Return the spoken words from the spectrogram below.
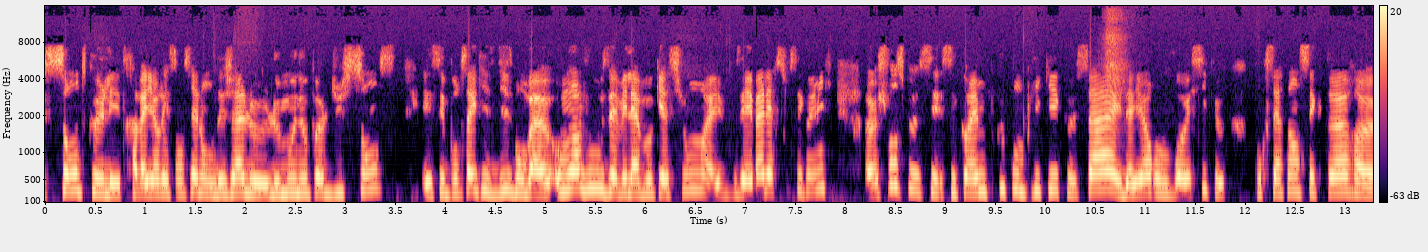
sentent que les travailleurs essentiels ont déjà le monopole du sens. Et c'est pour ça qu'ils se disent bon bah au moins vous vous avez la vocation et vous n'avez pas les ressources économiques. Euh, je pense que c'est quand même plus compliqué que ça. Et d'ailleurs on voit aussi que pour certains secteurs, euh,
